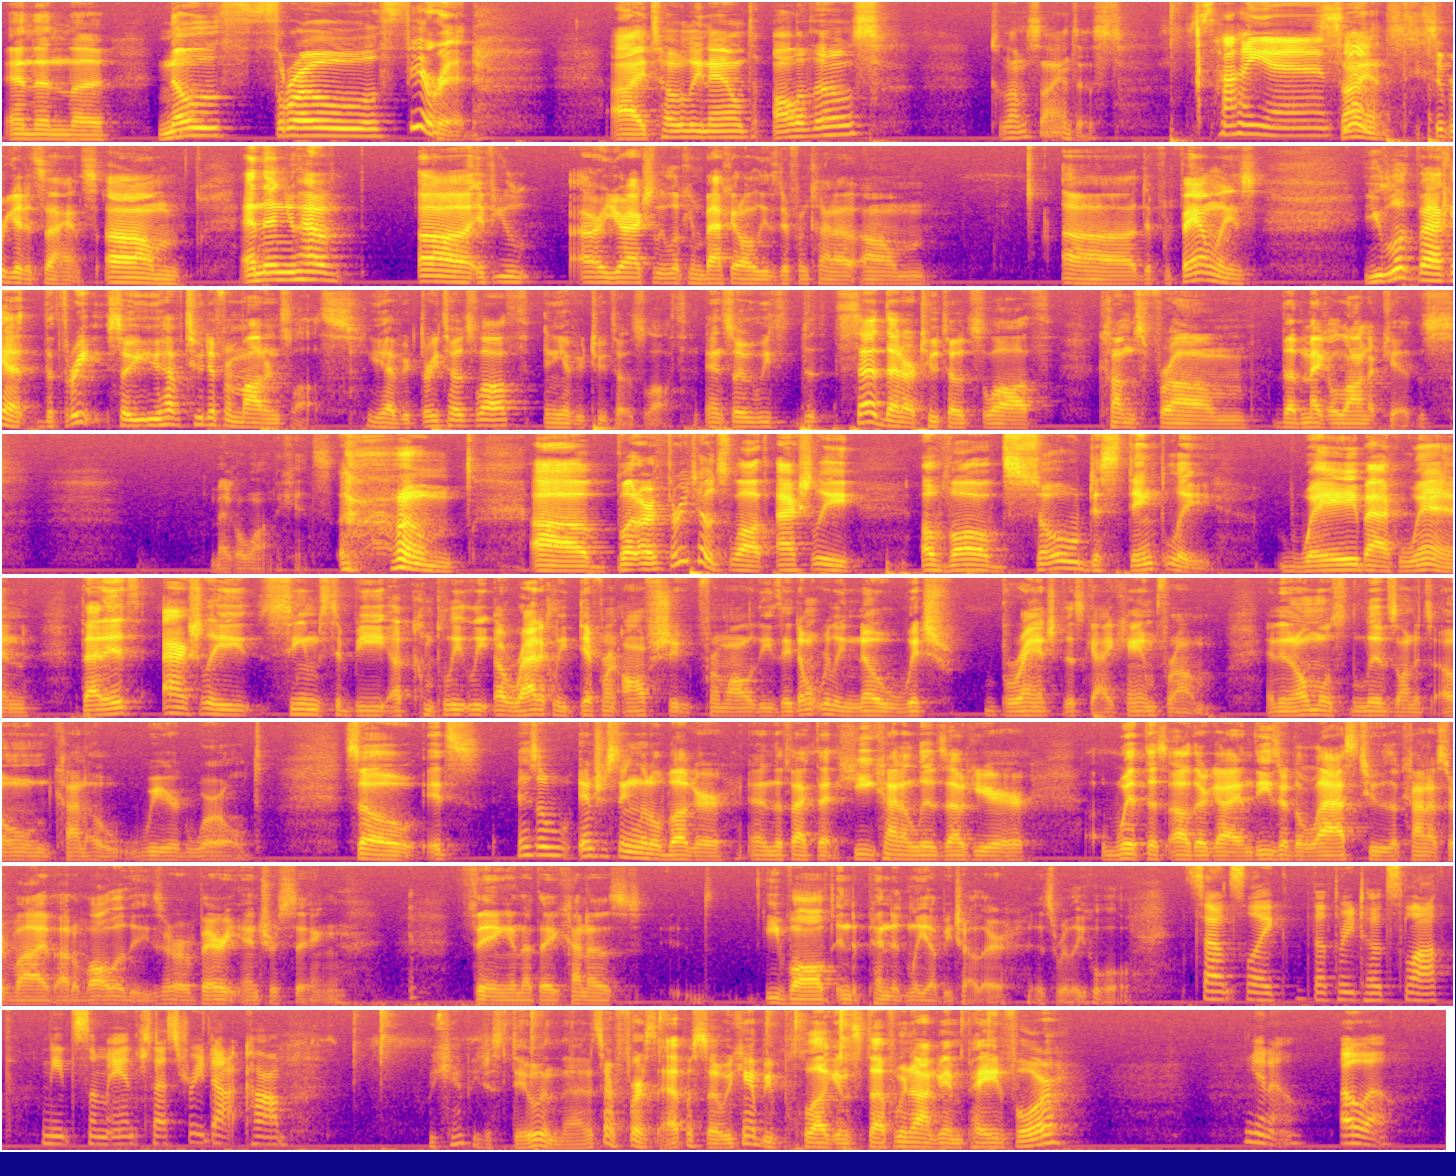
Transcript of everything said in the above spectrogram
and then the no throw Nothrotherid. I totally nailed all of those because I'm a scientist. Science. Science, super good at science. Um, and then you have, uh, if you are you're actually looking back at all these different kind of um, uh, different families, you look back at the three. So you have two different modern sloths. You have your three-toed sloth and you have your two-toed sloth. And so we said that our two-toed sloth comes from the megalonychids. Megalonychids. um, uh, but our three-toed sloth actually evolved so distinctly way back when that it actually seems to be a completely a radically different offshoot from all of these they don't really know which branch this guy came from and it almost lives on its own kind of weird world so it's it's a interesting little bugger and the fact that he kind of lives out here with this other guy and these are the last two that kind of survive out of all of these are a very interesting thing and that they kind of evolved independently of each other is really cool Sounds like the three-toed sloth needs some ancestry.com. we can't be just doing that it's our first episode we can't be plugging stuff we're not getting paid for You know. Oh well.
